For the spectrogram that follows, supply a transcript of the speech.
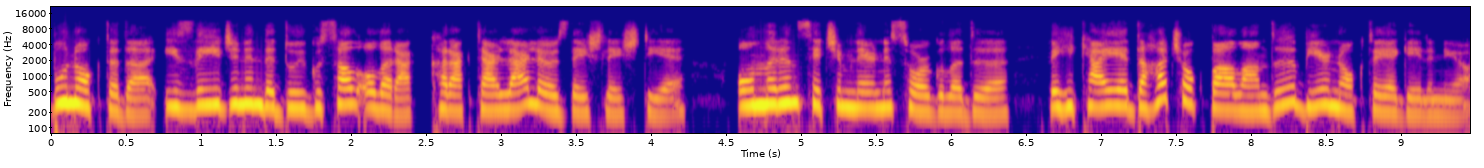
Bu noktada izleyicinin de duygusal olarak karakterlerle özdeşleştiği, onların seçimlerini sorguladığı ve hikayeye daha çok bağlandığı bir noktaya geliniyor.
